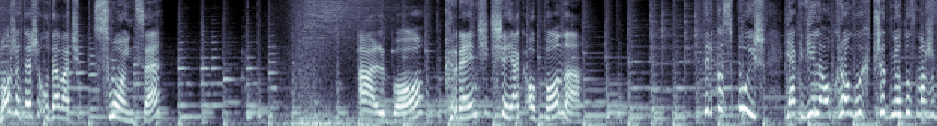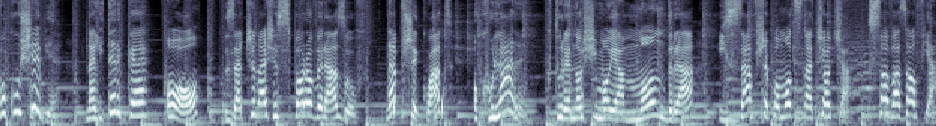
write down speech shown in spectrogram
Może też udawać słońce albo kręcić się jak opona. Tylko spójrz, jak wiele okrągłych przedmiotów masz wokół siebie. Na literkę O zaczyna się sporo wyrazów. Na przykład okulary, które nosi moja mądra i zawsze pomocna ciocia, Sowa Zofia.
